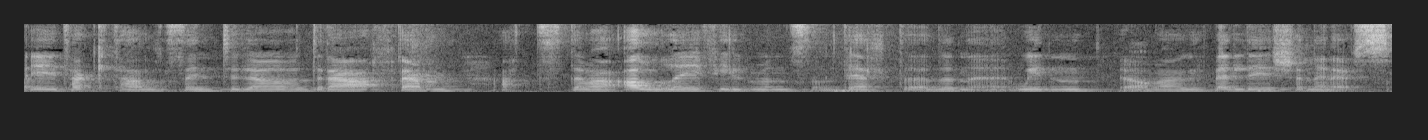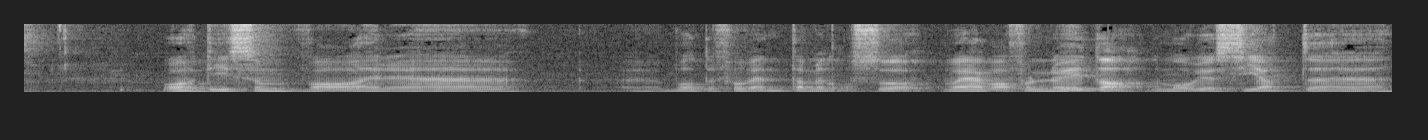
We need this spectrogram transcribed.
i takketalen sin til å dra frem at det var alle i filmen som delte denne winen. Ja. Hun var veldig sjenerøs. Og av de som var eh, både forventa, men også hva jeg var fornøyd, da, da må vi jo si at eh,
